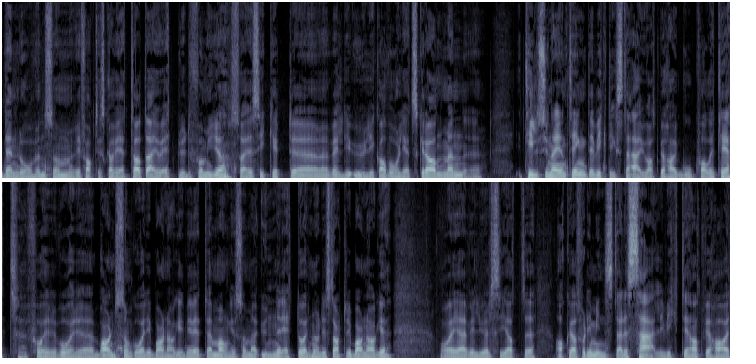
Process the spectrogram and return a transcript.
den loven som vi faktisk har vedtatt, er jo ett brudd for mye. Så er det sikkert eh, veldig ulik alvorlighetsgrad. Men eh, tilsyn er én ting. Det viktigste er jo at vi har god kvalitet for våre barn som går i barnehager. Vi vet det er mange som er under ett år når de starter i barnehage. Og jeg vil vel si at eh, akkurat for de minste er det særlig viktig at vi har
